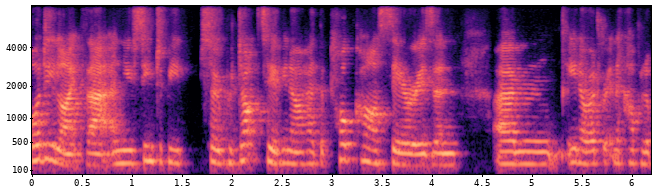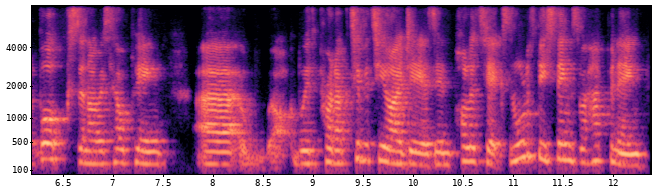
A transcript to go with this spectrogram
body like that? And you seem to be so productive. You know, I had the podcast series, and um, you know, I'd written a couple of books, and I was helping uh, with productivity ideas in politics, and all of these things were happening.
